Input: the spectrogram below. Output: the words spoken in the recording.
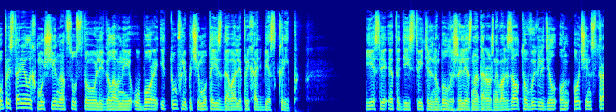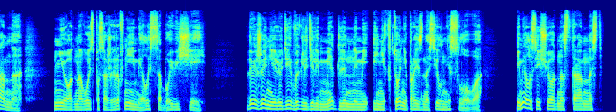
У престарелых мужчин отсутствовали головные уборы, и туфли почему-то издавали при ходьбе скрип. Если это действительно был железнодорожный вокзал, то выглядел он очень странно. Ни у одного из пассажиров не имелось с собой вещей. Движения людей выглядели медленными, и никто не произносил ни слова. Имелась еще одна странность.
